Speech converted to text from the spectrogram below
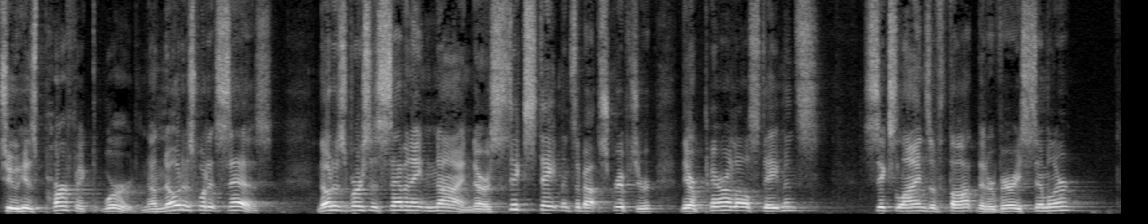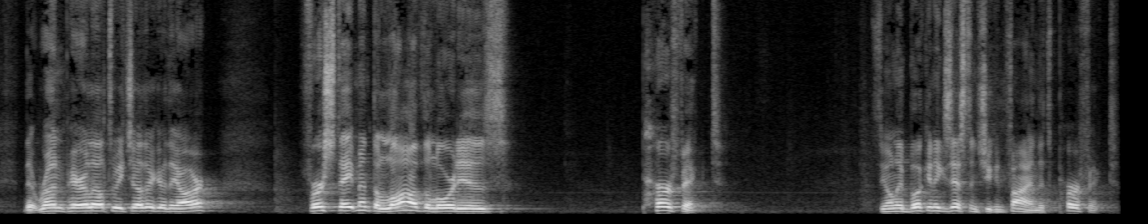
to his perfect word. Now, notice what it says. Notice verses 7, 8, and 9. There are six statements about Scripture. They are parallel statements, six lines of thought that are very similar, that run parallel to each other. Here they are. First statement the law of the Lord is perfect. It's the only book in existence you can find that's perfect.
